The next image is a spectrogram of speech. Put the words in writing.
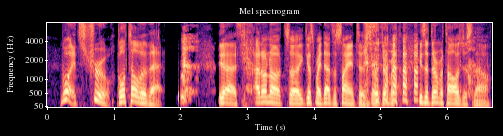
well, it's true. Go tell her that. Yeah, I don't know. So I guess my dad's a scientist or a dermat- he's a dermatologist now.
